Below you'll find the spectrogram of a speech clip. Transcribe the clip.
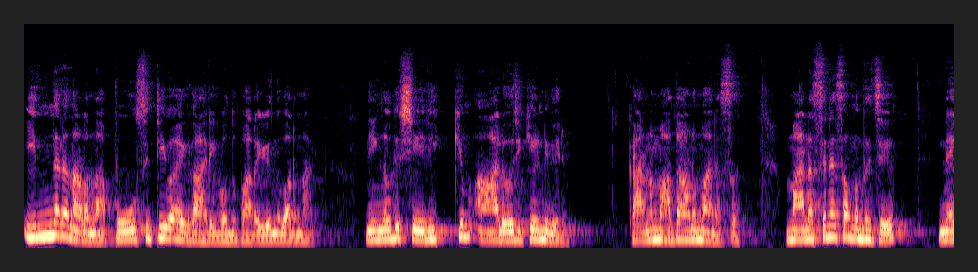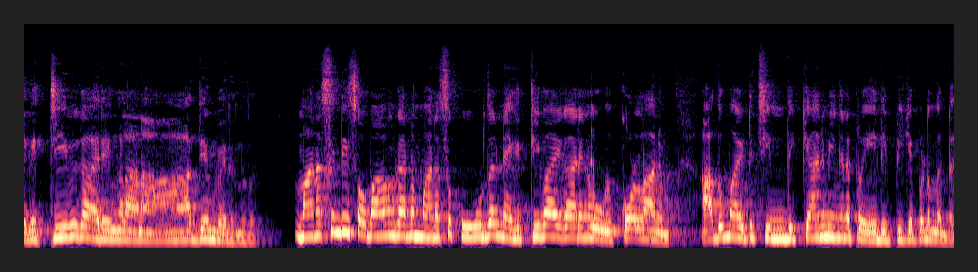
ഇന്നലെ നടന്ന പോസിറ്റീവായ കാര്യങ്ങളൊന്ന് പറയൂ എന്ന് പറഞ്ഞാൽ നിങ്ങൾക്ക് ശരിക്കും ആലോചിക്കേണ്ടി വരും. കാരണം അതാണ് മനസ്സ്. മനസ്സിനെ സംബന്ധിച്ച് നെഗറ്റീവ് കാര്യങ്ങളാണ് ആദ്യം വരുന്നത്. മനസ്സിന്റെ ഈ സ്വഭാവം കാരണം മനസ്സ് കൂടുതൽ നെഗറ്റീവായ കാര്യങ്ങൾ ഉൾക്കൊള്ളാനും അതുമായിട്ട് ചിന്തിക്കാനും ഇങ്ങനെ പ്രേരിപ്പിക്കപ്പെടുന്നുണ്ട്.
